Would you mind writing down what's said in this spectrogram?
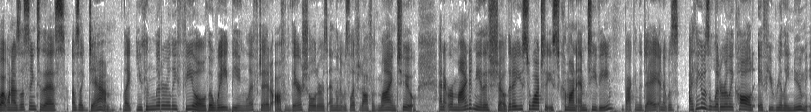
but when I was listening to this, I was like, damn, like you can literally feel the weight being lifted off of their shoulders. And then it was lifted off of mine too. And it reminded me of this show that I used to watch that used to come on MTV back in the day. And it was, I think it was literally called If You Really Knew Me.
